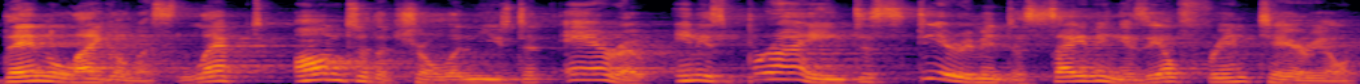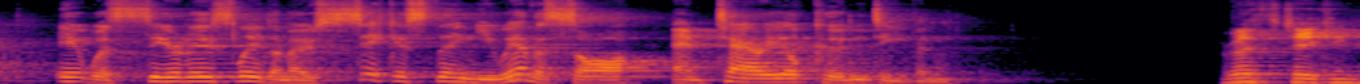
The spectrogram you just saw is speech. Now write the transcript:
Then Legolas leapt onto the troll and used an arrow in his brain to steer him into saving his elf friend Tauriel. It was seriously the most sickest thing you ever saw, and Tauriel couldn't even. Breathtaking.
